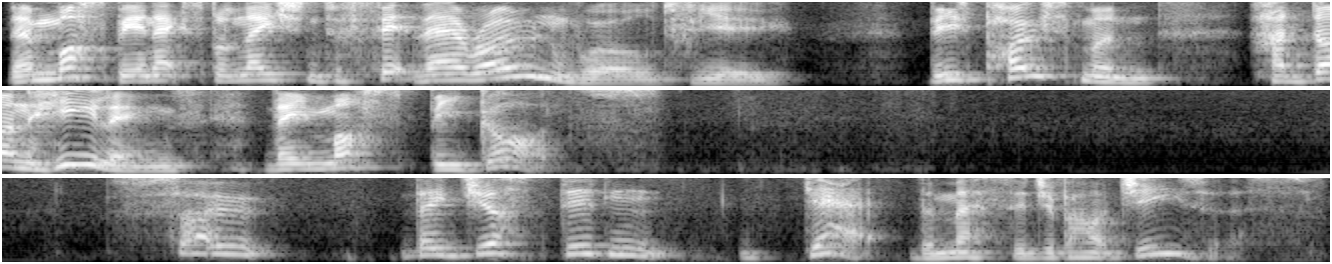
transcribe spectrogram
There must be an explanation to fit their own worldview. These postmen had done healings, they must be gods. So they just didn't get the message about Jesus.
